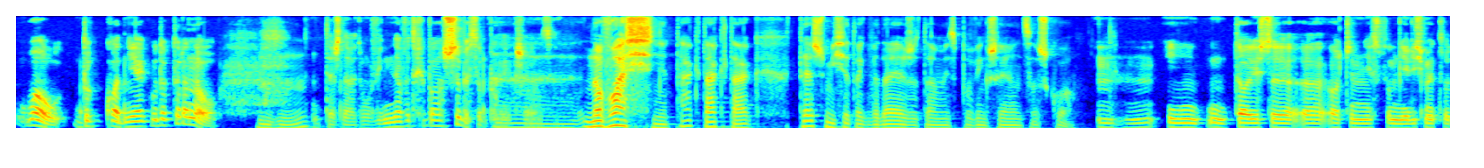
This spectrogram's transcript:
wow, dokładnie jak u doktora No. Mhm. Też nawet mówi, nawet chyba szyby są powiększające. Eee, No właśnie, tak, tak, tak. Też mi się tak wydaje, że tam jest powiększające szkło. Mhm. I to jeszcze e, o czym nie wspomnieliśmy, to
